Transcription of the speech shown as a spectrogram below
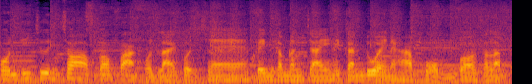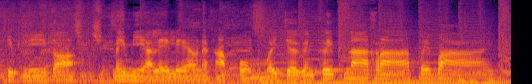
คนที่ชื่นชอบก็ฝากกดไลค์กดแชร์ เป็นกำลังใจให้กันด้วยนะครับผมก็สำหรับคลิปนี้ก็ไม่มีอะไรแล้วนะครับผมไว้เจอกันคลิปหน้าครับบ๊ายบาย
